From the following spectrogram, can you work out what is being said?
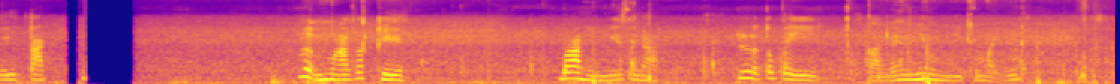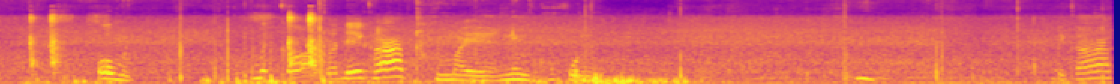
นี่ตัดเริ่มมาสักทีบ้านอย่างนี้สินะแล้วเราต้องไปจัดการอะไรให้นี่มันมีทำไมวะเนี่ยโอ้มัน ไม่ก็สวัสดีครับทำไมนี่มของคุณสวัสดีครับ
